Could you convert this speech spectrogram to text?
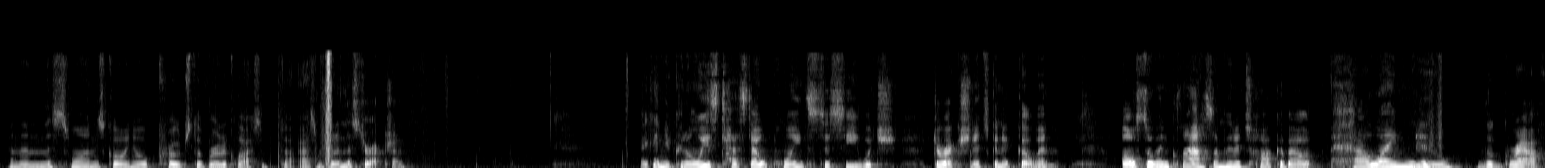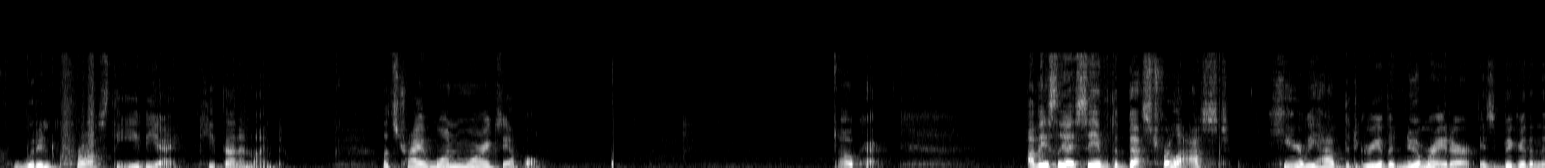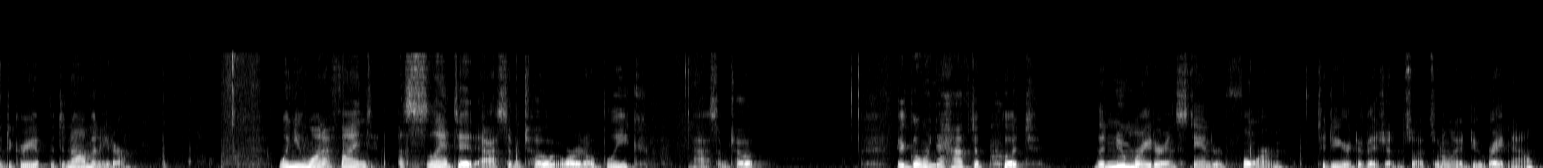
And then this one is going to approach the vertical asymptote in this direction. Again, you can always test out points to see which direction it's going to go in. Also in class, I'm going to talk about how I knew the graph wouldn't cross the EBA. Keep that in mind. Let's try one more example. Okay, obviously I saved the best for last. Here we have the degree of the numerator is bigger than the degree of the denominator. When you want to find a slanted asymptote or an oblique asymptote, you're going to have to put the numerator in standard form to do your division. So that's what I'm going to do right now.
